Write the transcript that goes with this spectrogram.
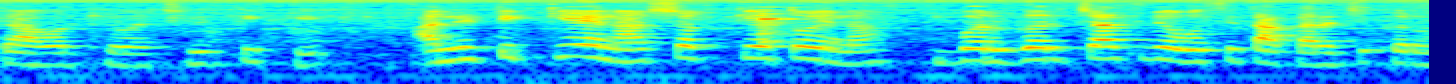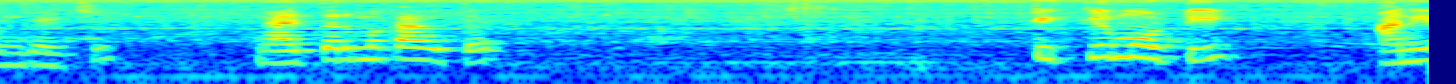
त्यावर ठेवायची ही टिक्की. आणि टिक्की आहे ना शक्यतो आहे ना बर्गरच्याच व्यवस्थित आकाराची करून घ्यायची. नाहीतर मग काय होतं? टिक्की मोठी आणि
